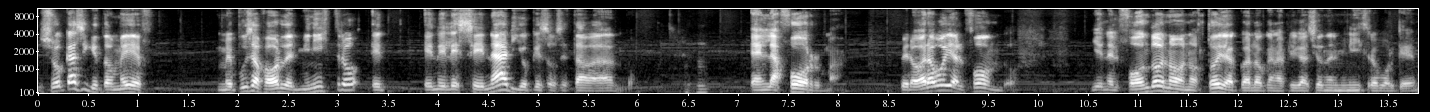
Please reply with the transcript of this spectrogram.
yo casi que tomé, me puse a favor del ministro en, en el escenario que eso se estaba dando, en la forma. Pero ahora voy al fondo. Y en el fondo no, no estoy de acuerdo con la explicación del ministro, porque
